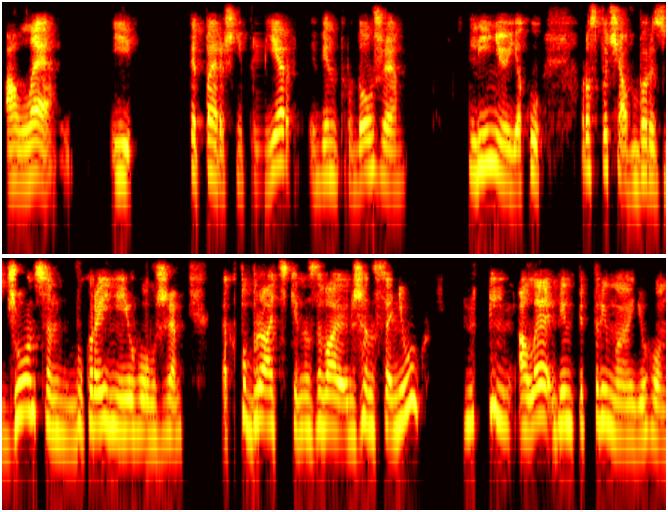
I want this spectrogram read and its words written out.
але і теперішній прем'єр він продовжує лінію, яку розпочав Борис Джонсон. В Україні його вже так по-братськи називають Джонсонюк, але він підтримує його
